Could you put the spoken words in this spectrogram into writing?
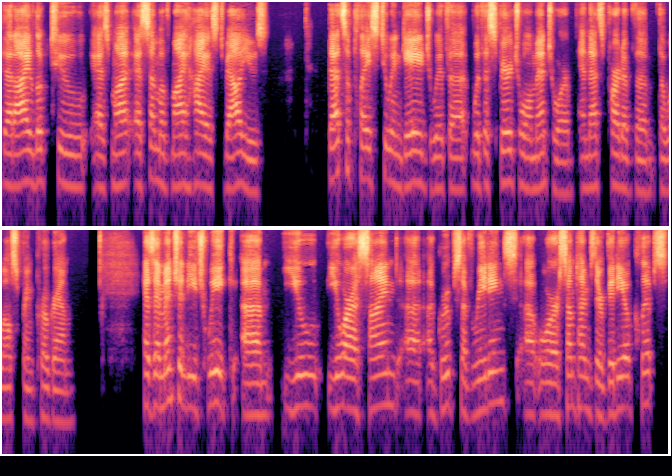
that I look to as my as some of my highest values? That's a place to engage with a with a spiritual mentor, and that's part of the the Wellspring program. As I mentioned each week, um, you you are assigned uh, groups of readings, uh, or sometimes they're video clips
